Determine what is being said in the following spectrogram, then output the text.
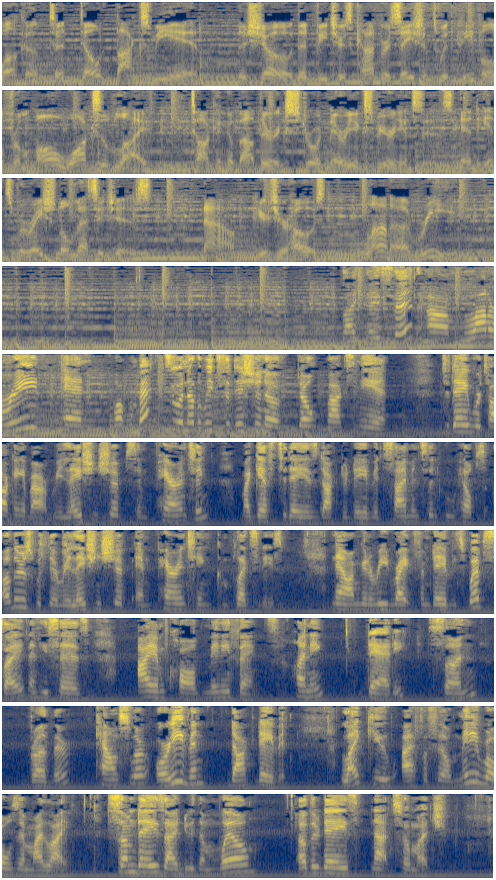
Welcome to Don't Box Me In, the show that features conversations with people from all walks of life, talking about their extraordinary experiences and inspirational messages. Now, here's your host, Lana Reed. Like I said, I'm Lana Reed, and welcome back to another week's edition of Don't Box Me In. Today we're talking about relationships and parenting. My guest today is Dr. David Simonson, who helps others with their relationship and parenting complexities. Now I'm going to read right from David's website, and he says, I am called many things. Honey, daddy, son, brother, counselor, or even Doc David. Like you, I fulfill many roles in my life. Some days I do them well, other days not so much.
